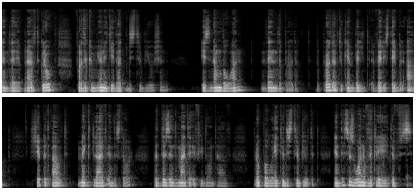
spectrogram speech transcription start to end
in the private group for the community that distribution is number one, then the product. The product you can build a very stable app, ship it out, make it live in the store, but doesn't matter if you don't have proper way to distribute it. And this is one of the creatives,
